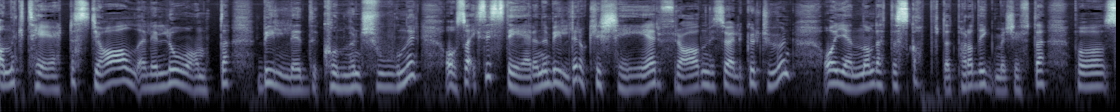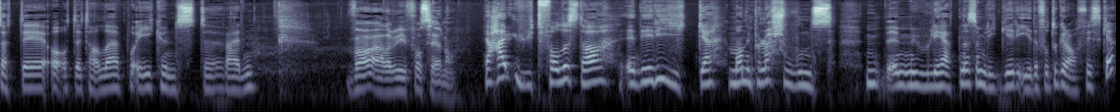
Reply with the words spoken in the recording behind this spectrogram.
annekterte, stjal eller lånte billedkonvensjoner, og også eksisterende bilder og klisjeer fra den visuelle kulturen, og gjennom dette skapte et paradigmeskifte på 70- og 80-tallet i kunstverden. Hva er det vi får se nå? Ja, Her utfoldes da de rike manipulasjonsmulighetene som ligger i det fotografiske,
